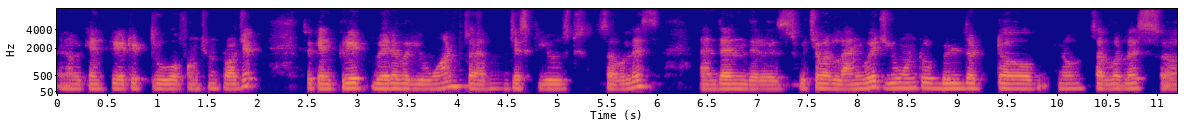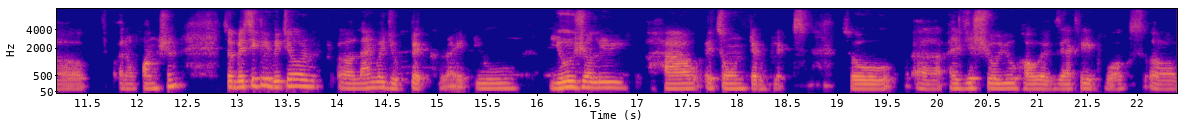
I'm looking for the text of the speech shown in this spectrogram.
you know, you can create it through a function project. So you can create wherever you want. So I've just used serverless. And then there is whichever language you want to build that, uh, you know, serverless uh, you know, function. So basically, whichever uh, language you pick, right? You usually have its own templates. So uh, I'll just show you how exactly it works. Uh,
